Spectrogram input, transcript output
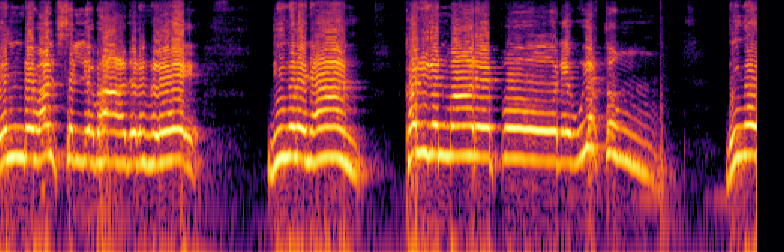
എന്റെ വാത്സല്യ ഭാചനങ്ങളെ നിങ്ങളെ ഞാൻ കഴുകന്മാരെ പോലെ ഉയർത്തും. നിങ്ങൾ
